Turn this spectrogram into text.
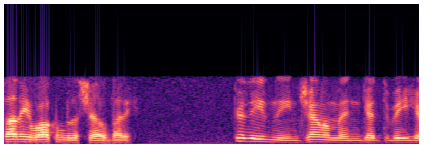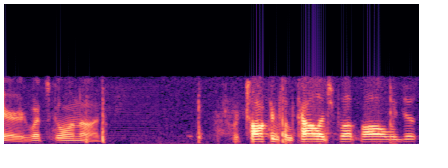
Sonny, welcome to the show, buddy. Good evening, gentlemen. Good to be here. What's going on? we're talking some college football. We just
